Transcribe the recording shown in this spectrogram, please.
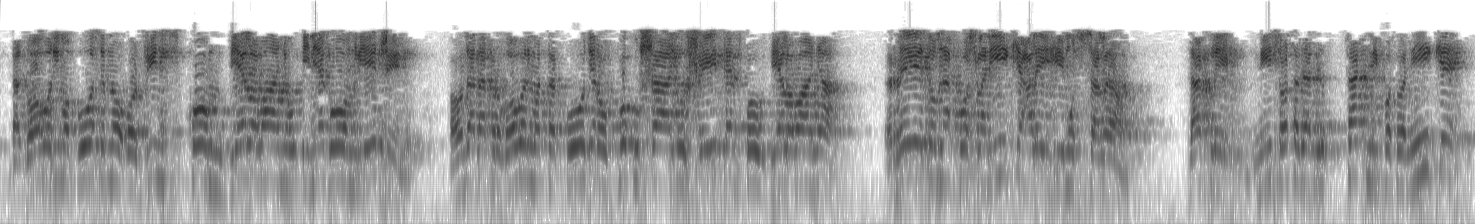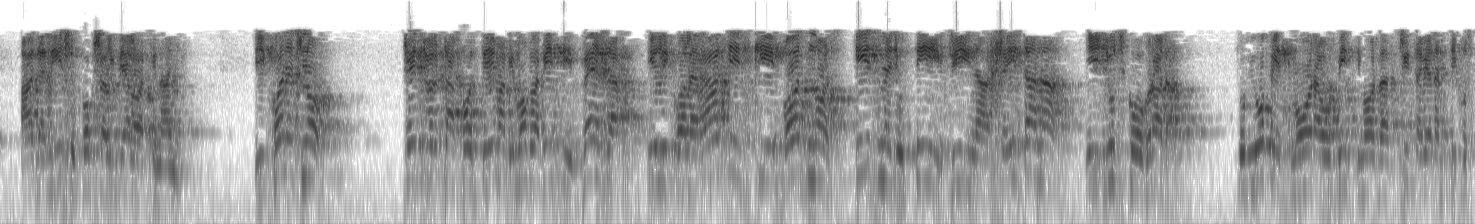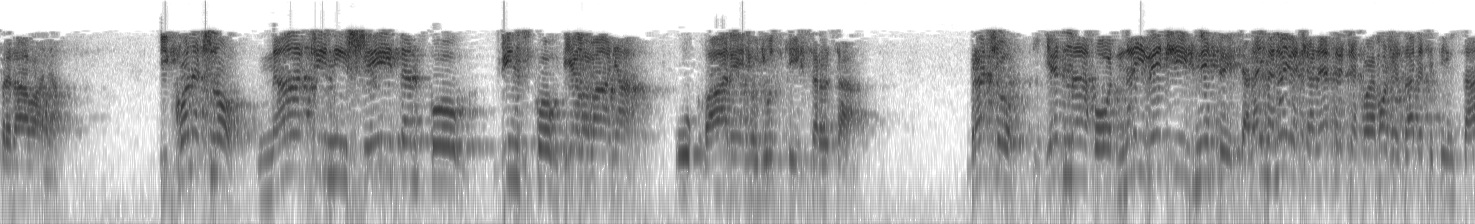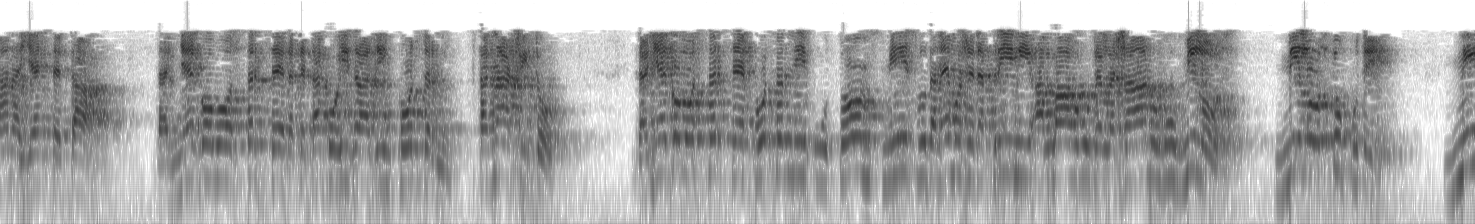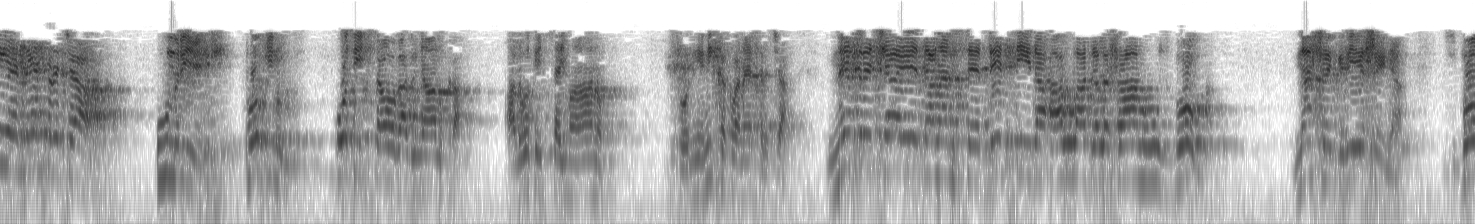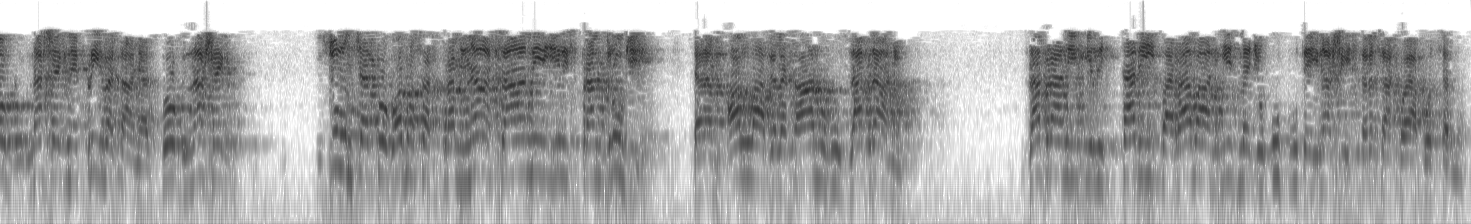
da govorimo posebno o džinskom djelovanju i njegovom liječenju. Pa onda da progovorimo također o pokušaju šeitanskog djelovanja redom na poslanike, ali i musalam. Dakle, nisu ostavljali čak ni poslanike, a da nisu pokušali djelovati na njih. I konečno, četvrta podtema bi mogla biti veza ili koleracijski odnos između tih džina šeitana i ljudskog roda. Tu bi opet morao biti možda čitav jedan ciklus predavanja. I konačno, načini šeitanskog džinskog djelovanja u kvarenju ljudskih srca. Braćo, jedna od najvećih nesreća, najme najveća nesreća koja može zadesiti insana jeste ta da njegovo srce, da se tako izrazim, pocrni. Šta znači to? Da njegovo srce pocrni u tom smislu da ne može da primi Allahovu zelašanuhu milost. Milost upute. Nije nesreća umrijeti, poginuti, otići sa ovoga dunjaluka, ali otići sa imanom. To nije nikakva nesreća. Nesreća je da nam se desi da Allah zelašanuhu zbog našeg griješenja, zbog našeg neprihvatanja, zbog našeg zulumčarskog odnosa sprem nas sami ili sprem drugi, da nam Allah velekanuhu zabrani, zabrani ili stari paravan između upute i naših srca koja pocrnu.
